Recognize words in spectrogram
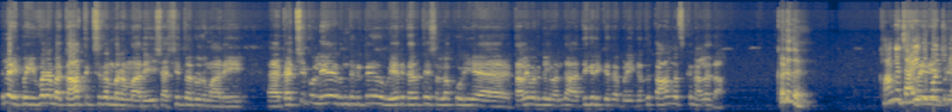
இல்ல இப்ப இவர கார்த்திக் சிதம்பரம் மாதிரி சசி தரூர் மாதிரி கட்சிக்குள்ளேயே இருந்துகிட்டு வேறு கருத்தை சொல்லக்கூடிய தலைவர்கள் வந்து அதிகரிக்குது அப்படிங்கிறது காங்கிரஸ்க்கு நல்லதா? கெடுதல் காங்கிரஸ் ஐந்து போச்சு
